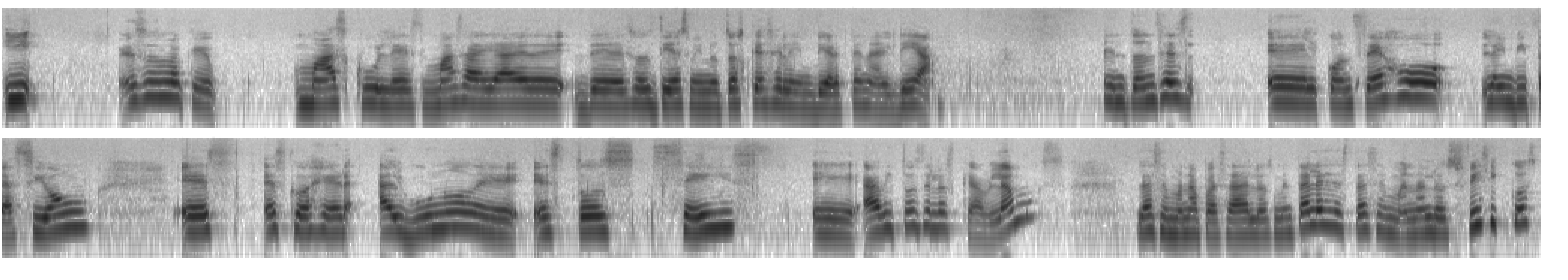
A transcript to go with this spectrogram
Y eso es lo que más cool más allá de, esos 10 minutos que se le invierten al día. Entonces, el consejo, la invitación es escoger alguno de estos seis eh, hábitos de los que hablamos. La semana pasada los mentales, esta semana los físicos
